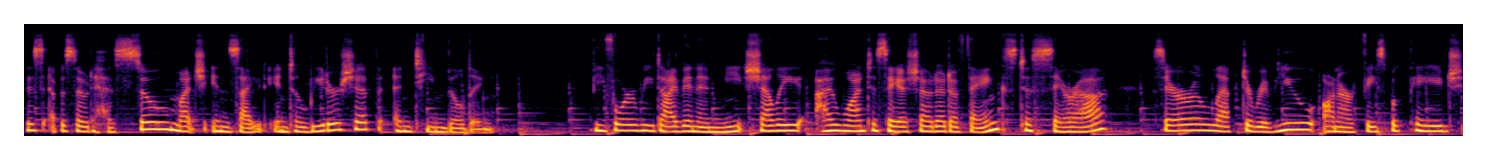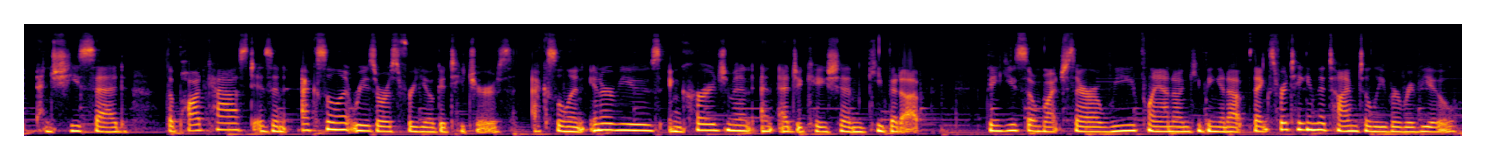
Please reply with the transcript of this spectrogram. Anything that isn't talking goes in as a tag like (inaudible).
this episode has so much insight into leadership and team building. Before we dive in and meet Shelli, I want to say a shout out of thanks to Sarah. Sarah left a review on our Facebook page and she said, the podcast is an excellent resource for yoga teachers. Excellent interviews, encouragement, and education. Keep it up. Thank you so much, Sarah. We plan on keeping it up. Thanks for taking the time to leave a review.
